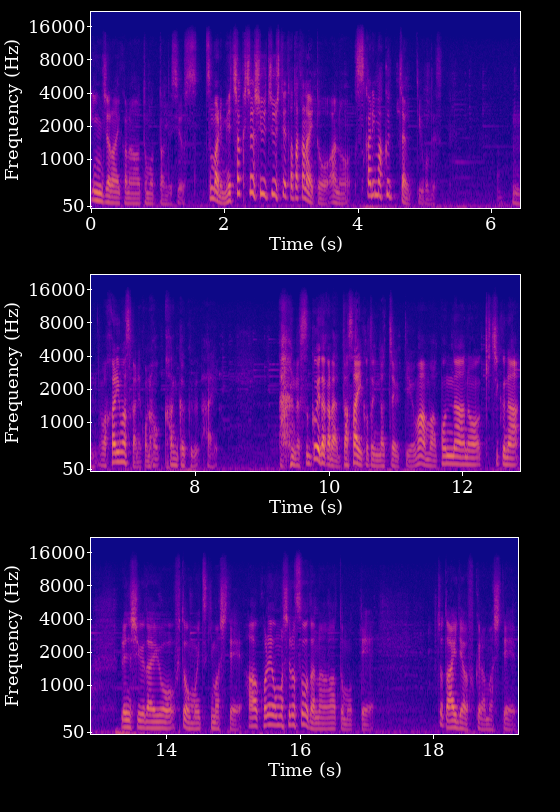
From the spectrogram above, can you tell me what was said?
いいんじゃないかなと思ったんですよ。つまりめちゃくちゃ集中して叩かないとあのスカりまくっちゃうっていうことです。うん、分かりますかねこの感覚。はい。あのすっごいだからダサいことになっちゃうっていう。まあまあこんなあの鬼畜な練習台をふと思いつきましてああこれ面白そうだなと思ってちょっとアイデアを膨らまして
